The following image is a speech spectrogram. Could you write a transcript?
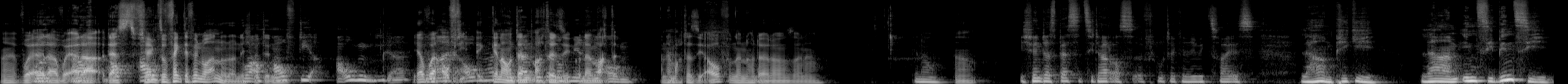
Ja, wo er Wo- da, wo er auf- da, das auf- fängt, auf- so fängt der Film nur an, oder nicht? Wo er Mit den, auf die Augenlider. ja, wo er auf gemalte die, Augen genau, und dann macht er sie, und dann macht er, Augen. und dann macht er sie auf und dann hat er da seine, Genau. ja. Ich finde, das beste Zitat aus Fluch der Karibik 2 ist Lahm, Piki, Lahm, Inzi, Binzi.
